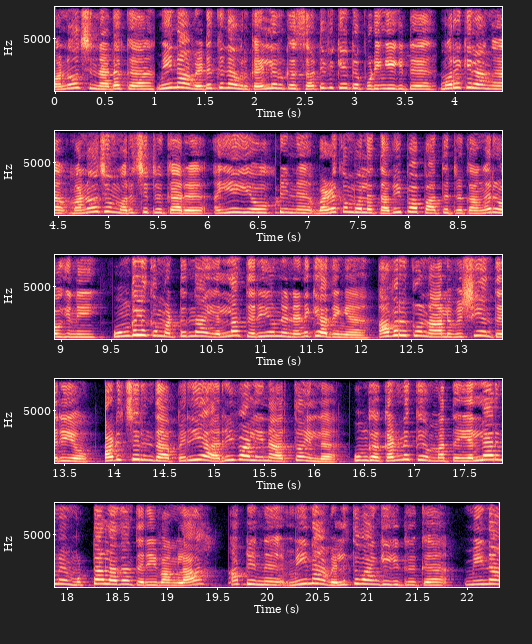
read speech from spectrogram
மனோஜ் நடக்க மீனா வெடுக்குன்னு அவர் கையில இருக்க சர்டிபிகேட்டை புடுங்கிக்கிட்டு முறைக்கிறாங்க. மனோஜும் முறைச்சிட்டு இருக்காரு. ஐயோ அப்படின்னு வழக்கம் போல தவிப்பா பார்த்துட்டு இருக்காங்க ரோஹிணி. உங்களுக்கு மட்டும்தான் எல்லாம் தெரியும்னு நினைக்காதீங்க. அவருக்கும் நாலு விஷயம் தெரியும். படிச்சிருந்தா பெரிய அறிவாளின்னு அர்த்தம் இல்ல. உங்க கண்ணுக்கு மத்த எல்லாருமே முட்டாளா தான் தெரியுவாங்களா அப்படின்னு மீனா வெளுத்து வாங்கிக்கிட்டு இருக்க. மீனா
